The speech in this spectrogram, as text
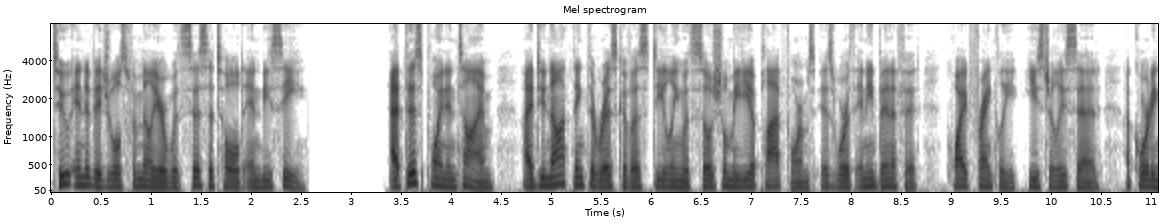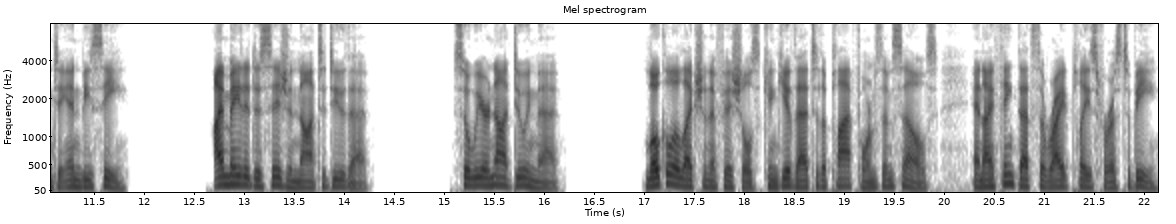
two individuals familiar with CISA told NBC. At this point in time, I do not think the risk of us dealing with social media platforms is worth any benefit, quite frankly, Easterly said, according to NBC. I made a decision not to do that. So we are not doing that. Local election officials can give that to the platforms themselves, and I think that's the right place for us to be.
